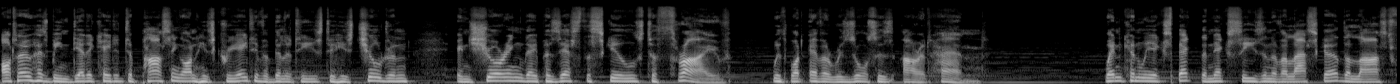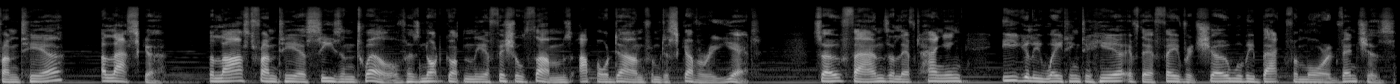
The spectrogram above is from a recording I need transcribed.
Otto has been dedicated to passing on his creative abilities to his children, ensuring they possess the skills to thrive with whatever resources are at hand. When can we expect the next season of Alaska, The Last Frontier? Alaska, The Last Frontier Season 12 has not gotten the official thumbs up or down from Discovery yet. So fans are left hanging, eagerly waiting to hear if their favorite show will be back for more adventures.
